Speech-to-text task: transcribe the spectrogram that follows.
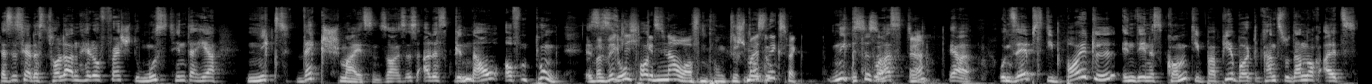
das ist ja das Tolle an HelloFresh, du musst hinterher nix wegschmeißen, sondern es ist alles genau auf den Punkt. Es Aber ist wirklich so genau auf den Punkt. Du schmeißt Du- nichts weg. Nix, du so? hast, Ja. ja. Und selbst die Beutel, in denen es kommt, die Papierbeutel, kannst du dann noch als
